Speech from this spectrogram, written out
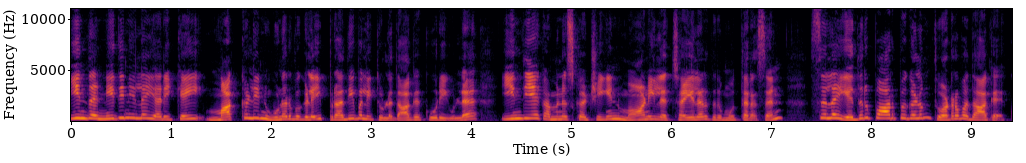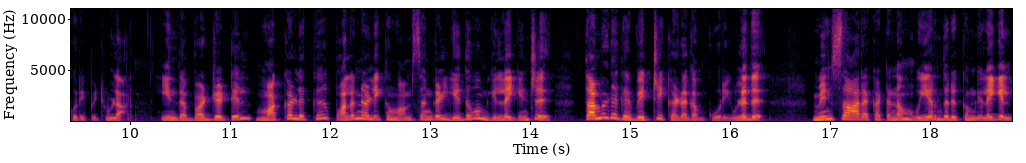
இந்த நிதிநிலை அறிக்கை மக்களின் உணர்வுகளை பிரதிபலித்துள்ளதாக கூறியுள்ள இந்திய கம்யூனிஸ்ட் கட்சியின் மாநில செயலர் திரு முத்தரசன் சில எதிர்பார்ப்புகளும் தொடர்வதாக குறிப்பிட்டுள்ளார். இந்த பட்ஜெட்டில் மக்களுக்கு பலனளிக்கும் அம்சங்கள் எதுவும் இல்லை என்று தமிழக வெற்றிக் கழகம் கூறியுள்ளது. மின்சார கட்டணம் உயர்ந்திருக்கும் நிலையில்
